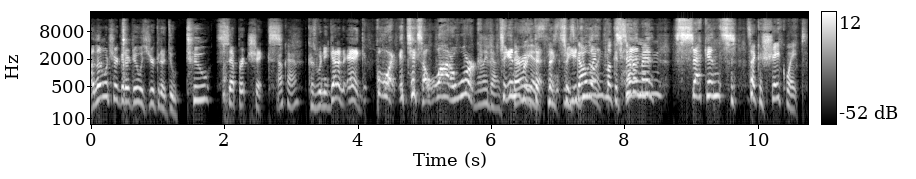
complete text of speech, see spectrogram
And then what you're going to do is you're going to do two separate shakes. Okay. Because when you get an egg, boy, it takes a lot of work really does. to integrate that thing. He's- so he's you going. do like Look at 10 Cinnamon. seconds, It's like a shake weight.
